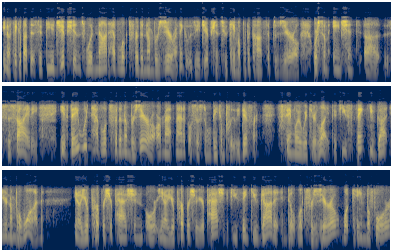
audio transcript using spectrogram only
you know, think about this. If the Egyptians would not have looked for the number zero, I think it was the Egyptians who came up with the concept of zero, or some ancient uh, society, if they wouldn't have looked for the number zero, our mathematical system would be completely different. Same way with your life. If you think you've got your number one, you know your purpose your passion or you know your purpose or your passion. If you think you got it and don't look for zero what came before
